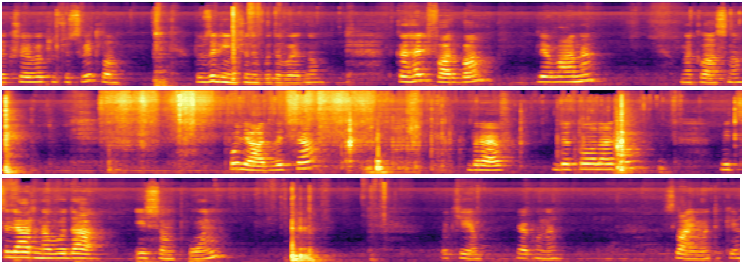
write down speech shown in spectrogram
якщо я виключу світло, то взагалі нічого не буде видно. Така гель-фарба для вани. Вона класна. Полядвиця, брев для туалету, міцелярна вода і шампунь. Оті, як вони? Слайми такі,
